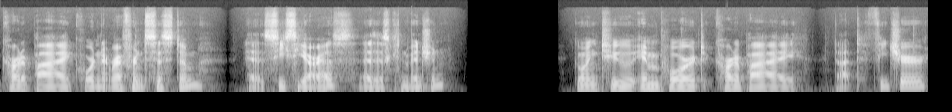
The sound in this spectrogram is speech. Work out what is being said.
Cartopy coordinate reference system as CCRS, as is convention. Going to import cartopy.feature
